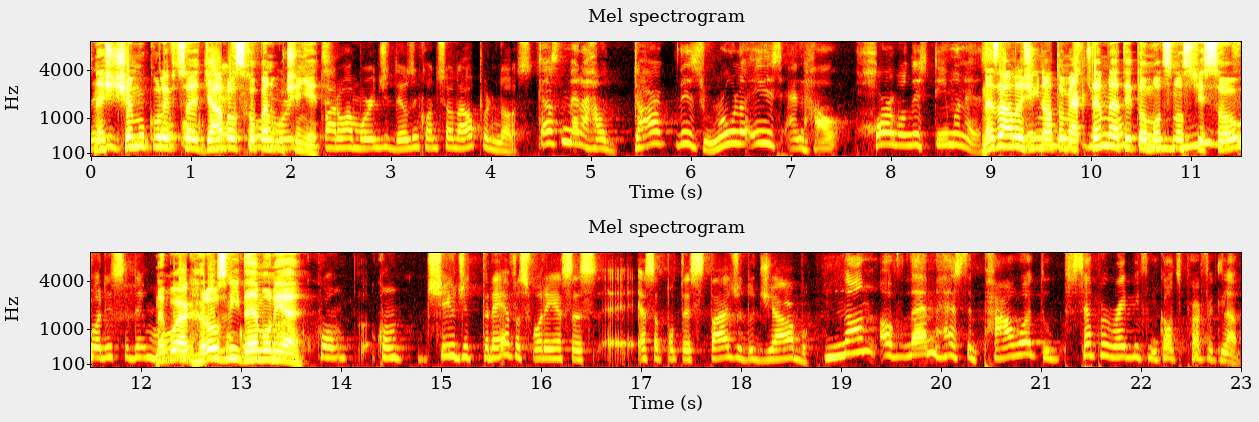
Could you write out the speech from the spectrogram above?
než čemukoliv, co je ďábel schopen učinit. Para o amor de Deus incondicional por nós. Doesn't matter how dark this ruler is and how horrible this demon is. Nezáleží na tom, jak temné tyto mocnosti jsou, nebo jak hrozný démon je. cheio de trevas forem essas, essa potestade do diabo. None of them has the power to separate me from God's perfect love.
